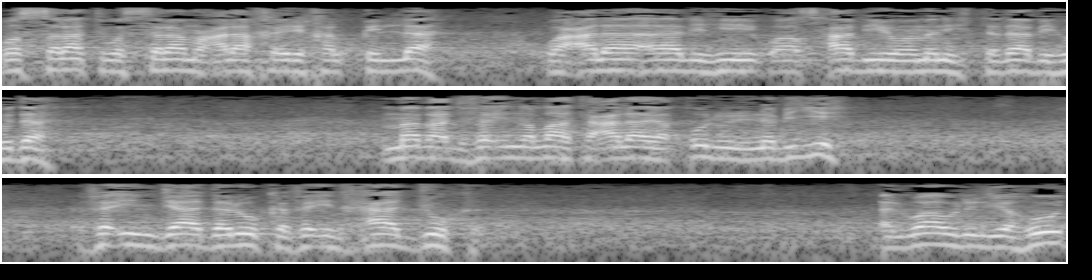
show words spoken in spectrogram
والصلاة والسلام على خير خلق الله وعلى آله وأصحابه ومن اهتدى بهداه. أما بعد فإن الله تعالى يقول لنبيه فإن جادلوك فإن حاجوك. الواو لليهود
